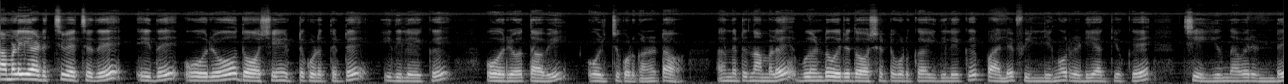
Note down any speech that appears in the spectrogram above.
നമ്മൾ ഈ അടിച്ചു വെച്ചത് ഇത് ഓരോ ദോശയും ഇട്ട് കൊടുത്തിട്ട് ഇതിലേക്ക് ഓരോ തവി ഒഴിച്ച് കൊടുക്കണം കേട്ടോ. എന്നിട്ട് നമ്മൾ വീണ്ടും ഒരു ദോശ ഇട്ട് കൊടുക്കുക. ഇതിലേക്ക് പല ഫില്ലിങ്ങും റെഡിയാക്കിയൊക്കെ ചെയ്യുന്നവരുണ്ട്.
